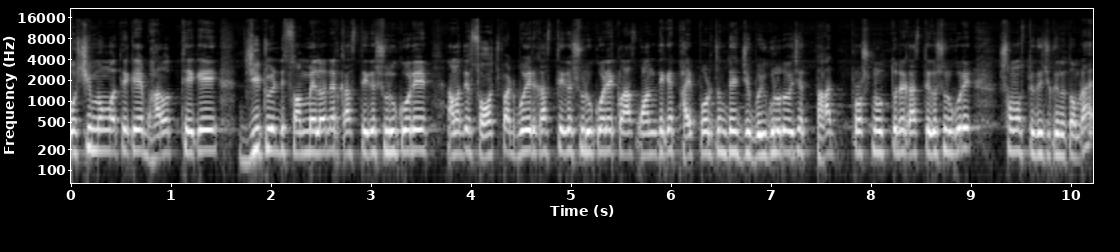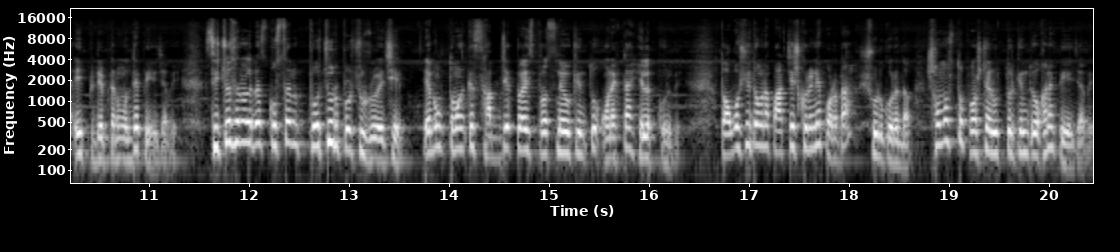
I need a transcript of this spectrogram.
পশ্চিমবঙ্গ থেকে, ভারত থেকে জি টোয়েন্টি সম্মেলনের কাছ থেকে শুরু করে, আমাদের সহজপাঠ বইয়ের কাছ থেকে শুরু করে ক্লাস ওয়ান থেকে ফাইভ পর্যন্ত যে বইগুলো রয়েছে, তার প্রশ্ন উত্তরের কাছ থেকে শুরু করে, সমস্ত কিছু কিন্তু তোমরা এই পিডিএফটার মধ্যে পেয়ে যাবে। সিচুয়েশনাল বেস কোশ্চেন প্রচুর প্রচুর রয়েছে এবং তোমাকে সাবজেক্ট ওয়াইজ প্রশ্নেও কিন্তু অনেকটা হেল্প করবে। তো অবশ্যই তোমরা পারচেস করে নিয়ে পড়াটা শুরু করে দাও। সমস্ত প্রশ্নের উত্তর কিন্তু ওখানে পেয়ে যাবে।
